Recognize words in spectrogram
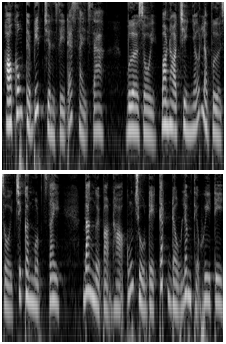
Họ không thể biết chuyện gì đã xảy ra. Vừa rồi, bọn họ chỉ nhớ là vừa rồi chỉ cần một giây. Ba người bọn họ cũng chủ để cắt đầu Lâm Thiểu Huy đi.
